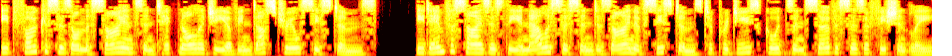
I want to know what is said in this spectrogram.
It focuses on the science and technology of industrial systems. It emphasizes the analysis and design of systems to produce goods and services efficiently.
